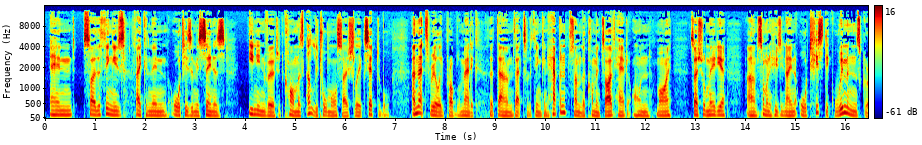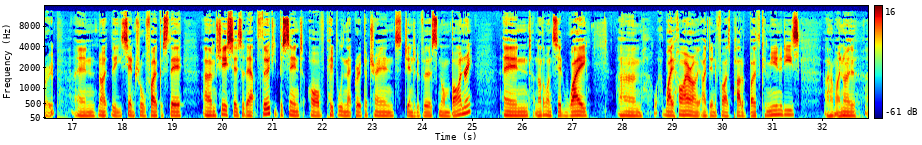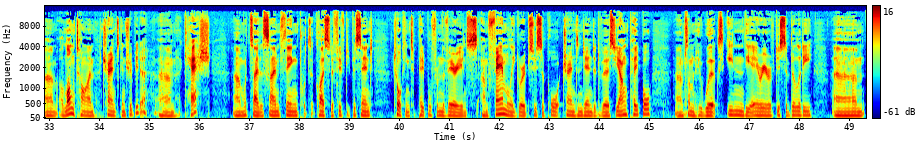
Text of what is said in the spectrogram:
and so the thing is, they can then autism is seen as in inverted commas a little more socially acceptable, and that's really problematic. That um, that sort of thing can happen. Some of the comments I've had on my social media, um, someone who's in an autistic women's group, and note the central focus there. Um, she says about 30% of people in that group are transgender diverse, non binary. And another one said way um, way higher. I identify as part of both communities. Um, I know um, a long time trans contributor, um, Cash, um, would say the same thing, puts it closer to 50%. Talking to people from the various um, family groups who support trans and gender diverse young people, someone who works in the area of disability, and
